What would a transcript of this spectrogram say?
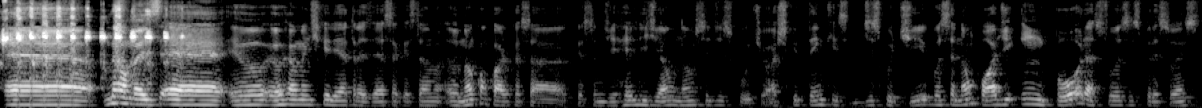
É, não, mas é, eu, eu realmente queria trazer essa questão. Eu não concordo com essa questão de religião não se discute. Eu acho que tem que discutir. Você não pode impor as suas expressões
